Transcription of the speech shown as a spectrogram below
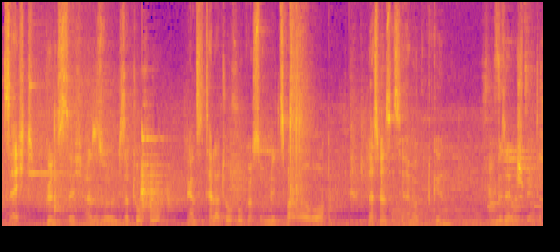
ist echt günstig. Also so dieser Tofu, der ganze Teller Tofu kostet um die 2 Euro. Lassen wir uns das hier einmal gut gehen und wir sehen uns später.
